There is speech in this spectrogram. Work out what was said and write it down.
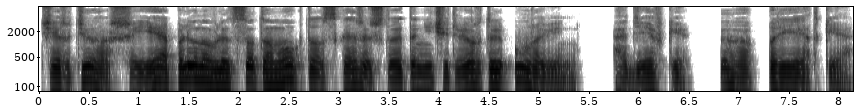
Чертеж, я плюну в лицо тому, кто скажет, что это не четвертый уровень. А девки? О, предки!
